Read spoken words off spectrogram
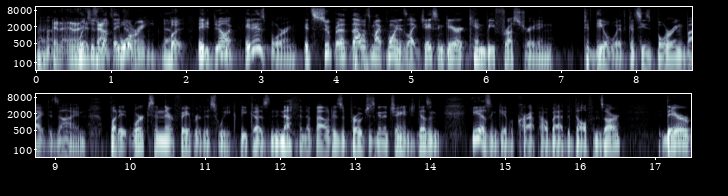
and, and Which it is what sounds they do. boring, Yeah. but if It, you do, no, it is boring. It's super. That, that was my point. Is like Jason Garrett can be frustrating to deal with because he's boring by design, but it works in their favor this week because nothing about his approach is going to change. He doesn't. He doesn't give a crap how bad the Dolphins are. They're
